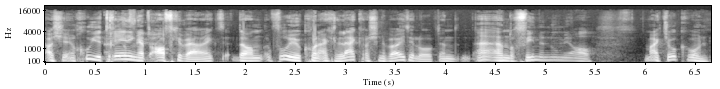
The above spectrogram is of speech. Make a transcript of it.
als je een goede training hebt afgewerkt, dan voel je je ook gewoon echt lekker als je naar buiten loopt. En eh, endorfine noem je al. Maakt je ook gewoon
